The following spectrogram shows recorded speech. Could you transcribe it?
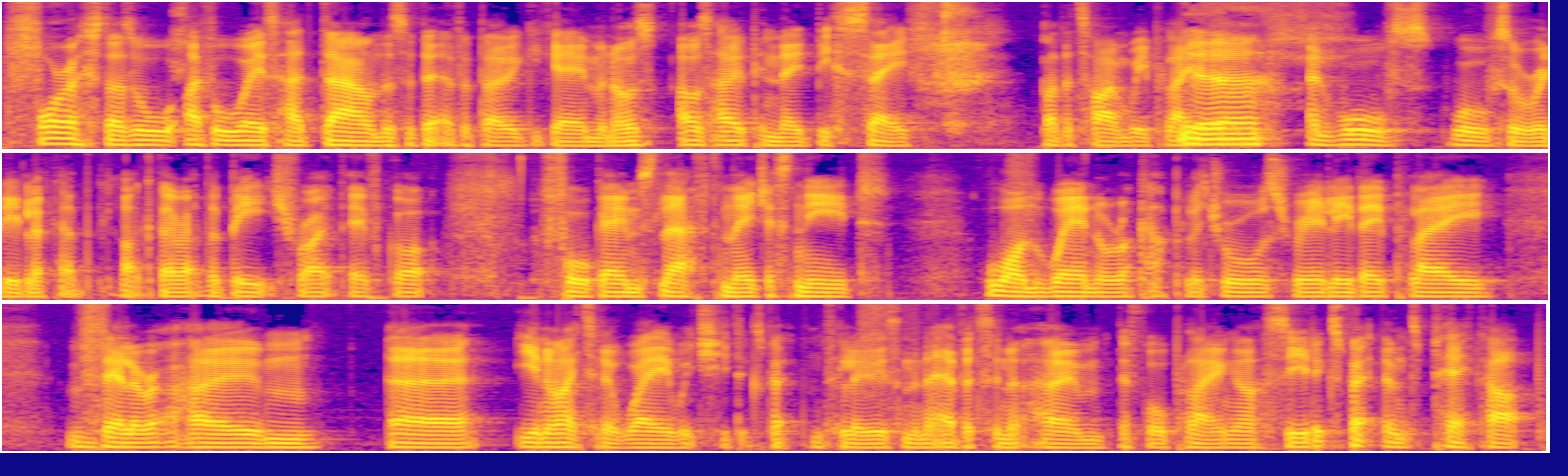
Forest, as all I've always had down as a bit of a bogey game, and I was I was hoping they'd be safe by the time we play. Yeah, And Wolves, Wolves already look at like they're at the beach, right? They've got four games left, and they just need one win or a couple of draws. Really, they play Villa at home, uh, United away, which you'd expect them to lose, and then Everton at home before playing us. So you'd expect them to pick up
